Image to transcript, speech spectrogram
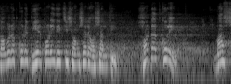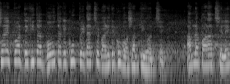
কভার আপ করে বিয়ের পরেই দেখছি সংসারে অশান্তি। হঠাৎ করে মাস ছয়েক পর দেখি তার বউ তাকে খুব পেটাচ্ছে, বাড়িতে খুব অশান্তি হচ্ছে। আমরা পাড়ার ছেলে,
